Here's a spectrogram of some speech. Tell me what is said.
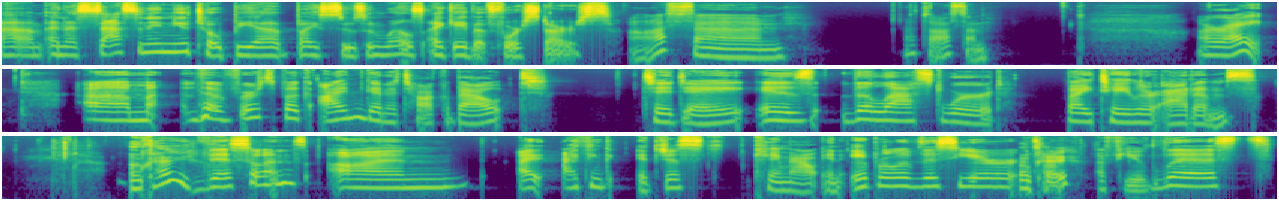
um an assassin in utopia by susan wels i gave it four stars Awesome. That's awesome. All right. Um, the first book I'm going to talk about today is The Last Word by Taylor Adams. okay This one's on I I think it just came out in April of this year. Okay. a few lists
